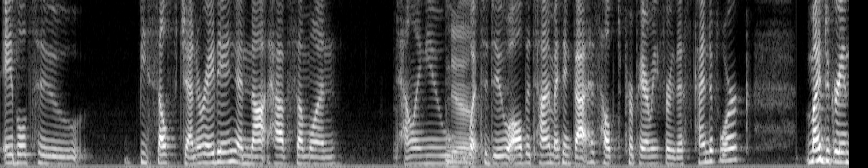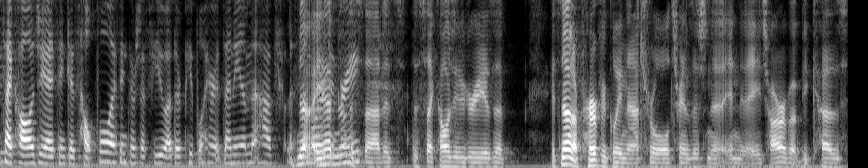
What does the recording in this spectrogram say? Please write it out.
able to be self generating and not have someone telling you Yeah. what to do all the time. I think that has helped prepare me for this kind of work. My degree in psychology, I think, is helpful. I think there's a few other people here at Xenium that have a similar No, similar I had degree. noticed that. It's the psychology degree is a it's not a perfectly natural transition to- into HR, but because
